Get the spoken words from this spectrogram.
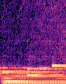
Música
